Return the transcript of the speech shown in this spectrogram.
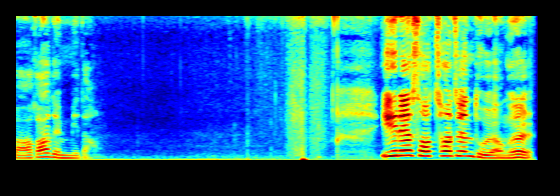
나가 됩니다. 1에서 찾은 도형을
